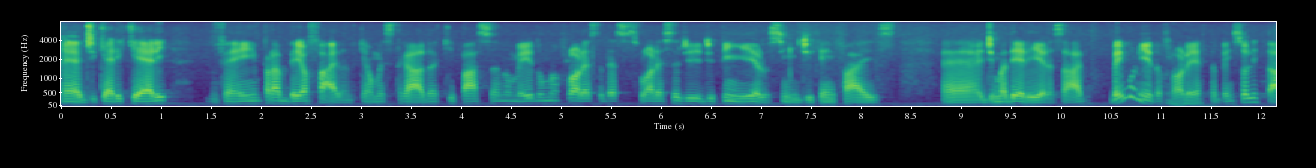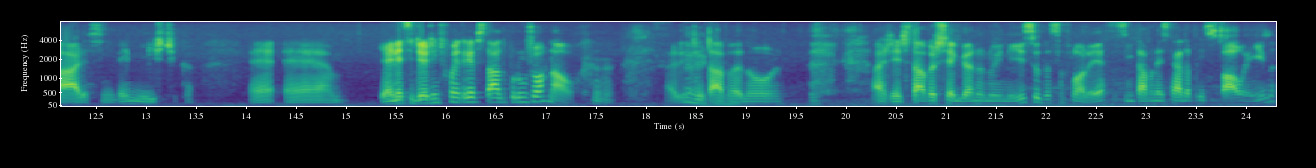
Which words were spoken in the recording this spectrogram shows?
é, de Kerikeri, vem para Bay of Island, que é uma estrada que passa no meio de uma floresta dessas florestas de, de pinheiro, assim, de quem faz é, de madeireira, sabe? Bem bonita a uhum. floresta, bem solitária, assim, bem mística. É, é... E aí nesse dia a gente foi entrevistado por um jornal. a gente estava no a gente estava chegando no início dessa floresta, assim, estava na estrada principal ainda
